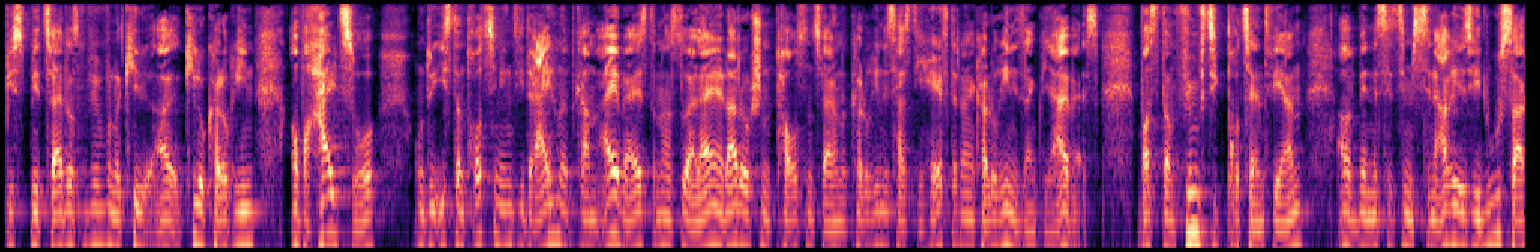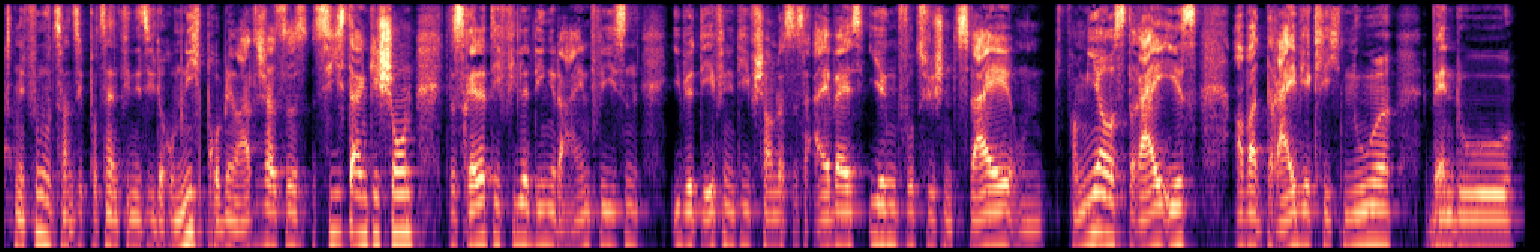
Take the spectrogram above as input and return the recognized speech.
bist mit 2500 Kil äh, Kilokalorien aber halt so und du isst dann trotzdem irgendwie 300 Gramm Eiweiß, dann hast du alleine dadurch schon 1200 Kalorien, das heißt die Hälfte deiner Kalorien ist eigentlich Eiweiß, was dann 50 Prozent wären, aber wenn es jetzt im Szenario ist, wie du sagst, mit 25 Prozent finde ich es wiederum nicht problematisch, also siehst du eigentlich schon, dass relativ viele Dinge da einfließen, ich würde definitiv schauen, dass das Eiweiß irgendwo zwischen zwei und von mir aus drei ist, aber drei wirklich nur, wenn du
